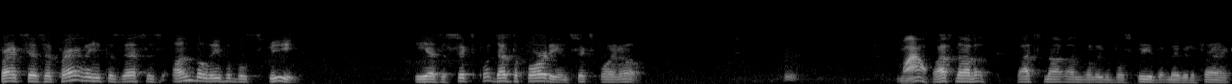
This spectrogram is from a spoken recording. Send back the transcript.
Frank says apparently he possesses unbelievable speed. He has a six point, does the forty in six oh. Wow. Well, that's not a, that's not unbelievable speed, but maybe to Frank.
